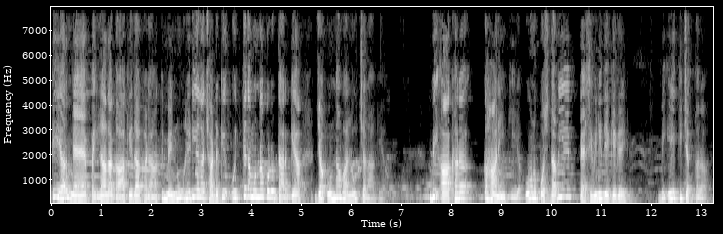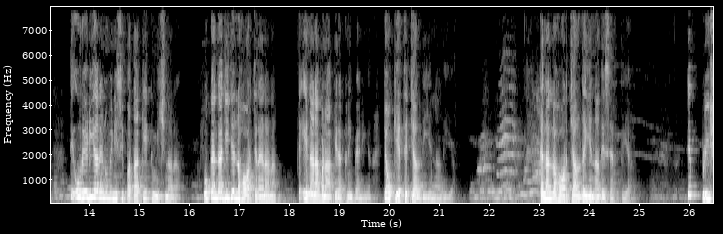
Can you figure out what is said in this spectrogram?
ਕਿ ਯਾਰ ਮੈਂ ਪਹਿਲਾਂ ਦਾ ਗਾਹ ਇਹਦਾ ਖੜਾ ਕਿ ਮੈਨੂੰ ਰੇੜੀ ਵਾਲਾ ਛੱਡ ਕੇ ਉਹ ਇੱਕਦਮ ਉਹਨਾਂ ਕੋਲੋਂ ਡਰ ਗਿਆ ਜਾਂ ਉਹਨਾਂ ਵੱਲੋਂ ਚਲਾ ਗਿਆ। ਵੀ ਆਖਰ ਕਹਾਣੀ ਕੀ ਆ? ਉਹਨੂੰ ਪੁੱਛਦਾ ਵੀ ਇਹ ਪੈਸੇ ਵੀ ਨਹੀਂ ਦੇ ਕੇ ਗਏ। ਵੀ ਇਹ ਕੀ ਚੱਕਰ ਆ? ਤੇ ਉਹ ਰੇੜੀ ਵਾਲੇ ਨੂੰ ਵੀ ਨਹੀਂ ਸੀ ਪਤਾ ਕਿ ਇਹ ਕਮਿਸ਼ਨਰ ਆ। ਉਹ ਕਹਿੰਦਾ ਜੀ ਜੇ ਲਾਹੌਰ 'ਚ ਰਹਿਣਾ ਨਾ, ਤੇ ਇਹਨਾਂ ਨਾਲ ਬਣਾ ਕੇ ਰੱਖਣੀ ਪੈਣੀ ਆ, ਕਿਉਂਕਿ ਇੱਥੇ ਚੱਲਦੀ ਇਹਨਾਂ ਦੀ ਆ। ਕਹਿੰਦਾ ਲਾਹੌਰ ਚੱਲਦਾ ਹੀ ਇਹਨਾਂ ਦੇ ਸਿਰ ਤੇ ਆ। ਤੇ ਪੁਲਿਸ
